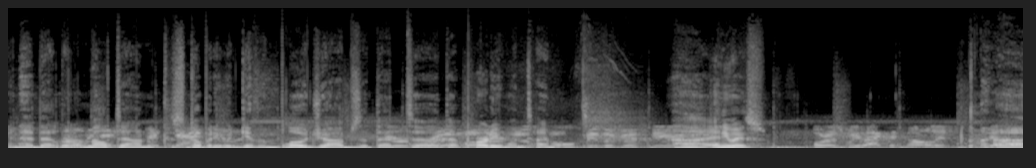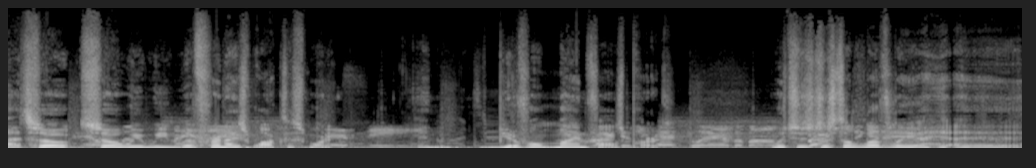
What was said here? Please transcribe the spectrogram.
and had that little meltdown because nobody would give him blowjobs at that uh, that party one time. Told me the good news. Uh, anyways, Or as we like to call it, uh, so so we, we went for a nice walk this morning in beautiful Mine Falls Park, which is just a lovely. Uh, uh,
